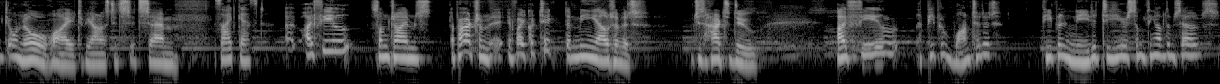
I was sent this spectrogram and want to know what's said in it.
I don't know why, to be honest. It's it's. Um, Zeitgeist. I feel sometimes, apart from if I could take the me out of it, which is hard to do, I feel that people wanted it. People needed to hear something of themselves,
